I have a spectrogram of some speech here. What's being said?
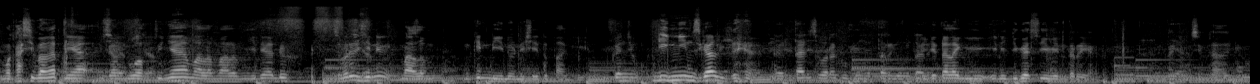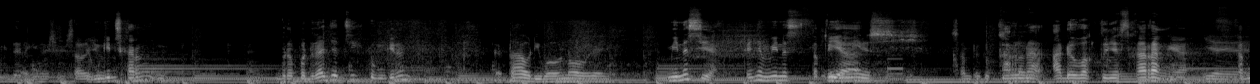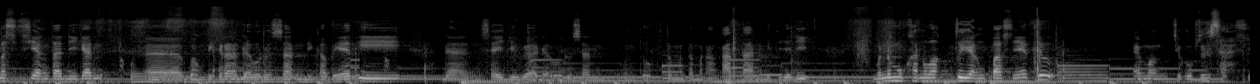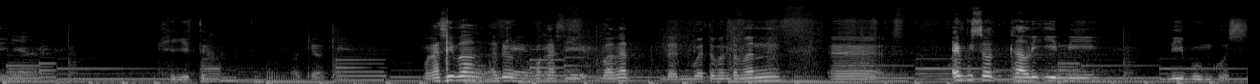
makasih banget nih ya ganggu siap. waktunya malam-malam gini. Aduh sebenarnya di sini malam mungkin di Indonesia itu pagi bukan cuma dingin sekali. Dari tadi suara gue gemetar gemetar. Jadi kita lagi ini juga sih winter ya. Lagi Iya. musim salju. Dan lagi musim ya salju. mungkin sekarang berapa derajat sih kemungkinan? Gak tahu di bawah nol kayaknya. minus ya? Kayaknya minus tapi ya minus sampai ke karena ada waktunya sekarang ya Iya, iya. karena siang tadi kan eh, Bang Pikiran ada urusan di KBRI dan saya juga ada urusan untuk teman-teman angkatan gitu jadi menemukan waktu yang pasnya itu emang cukup susah sih Iya. kayak gitu Oke oke. makasih Bang aduh oke. makasih banget dan buat teman-teman eh, episode kali ini dibungkus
